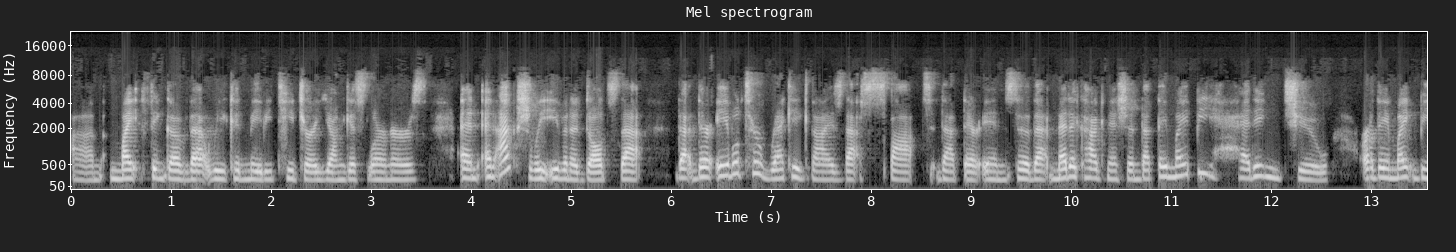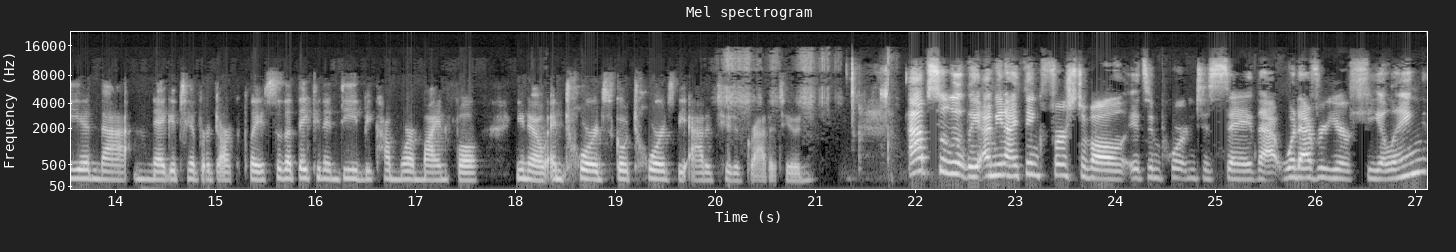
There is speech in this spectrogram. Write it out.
um, might think of that we could maybe teach our youngest learners and, and actually even adults that that they're able to recognize that spot that they're in. So that metacognition that they might be heading to or they might be in that negative or dark place so that they can indeed become more mindful you know and towards go towards the attitude of gratitude. Absolutely. I mean, I think first of all, it's important to say that whatever you're feeling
